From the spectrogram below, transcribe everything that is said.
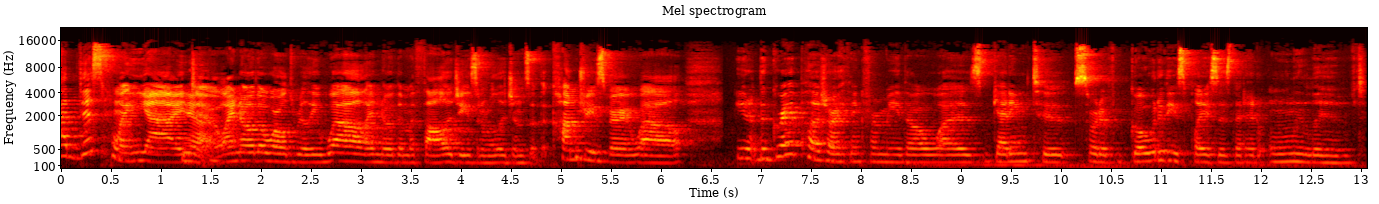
At this point, yeah, I Yeah. do. I know the world really well. I know the mythologies and religions of the countries very well. You know, the great pleasure I think for me though was getting to sort of go to these places that had only lived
